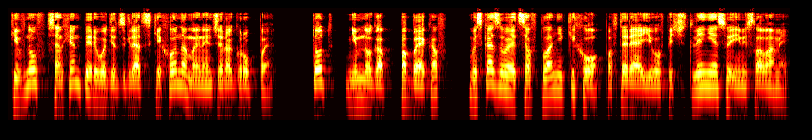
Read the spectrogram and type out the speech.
Кивнув, Санхён переводит взгляд с Кихо на менеджера группы. Тот, немного побеков, высказывается в плане Кихо, повторяя его впечатление своими словами.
